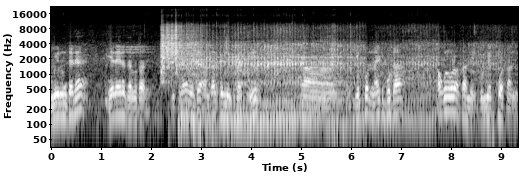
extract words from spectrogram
మీరుంటేనే ఏదైనా జరుగుతుంది. ఇప్పుడే ఉంటే అందాల సిమెంట్ ఎక్కువ నైట్ పూట పగులు కూడా వస్తుంది. దుమ్ము ఎక్కువ వస్తుంది.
